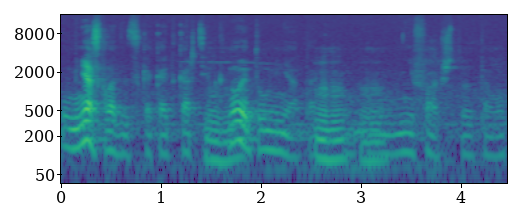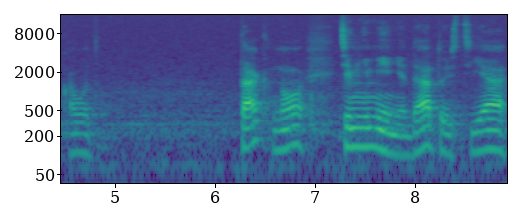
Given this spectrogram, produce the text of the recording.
у меня складывается какая-то картинка. Мгм. Ну, это у меня так. Мгм, мгм. Не факт, что там у кого-то так, но тем не менее, да, то есть я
